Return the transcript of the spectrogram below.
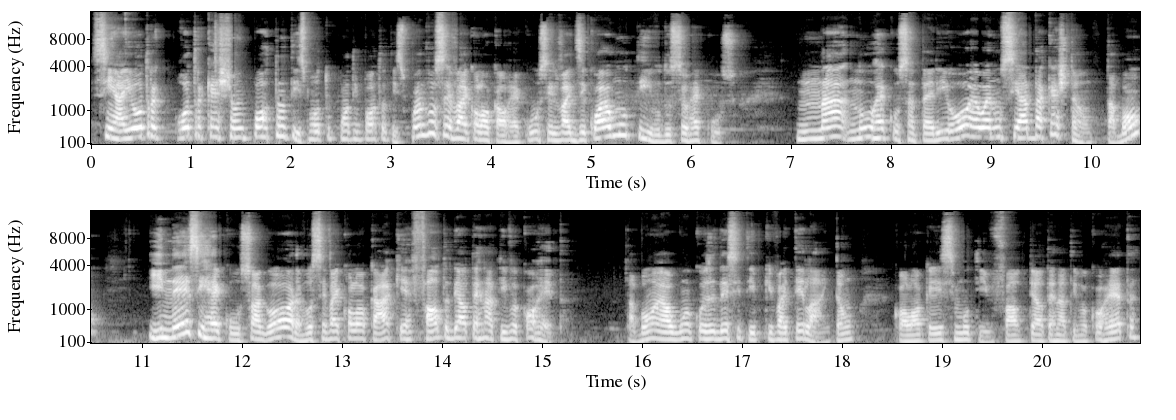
sim, aí outra, outra questão importantíssima, outro ponto importantíssimo. Quando você vai colocar o recurso, ele vai dizer qual é o motivo do seu recurso. Na, no recurso anterior é o enunciado da questão, tá bom? E nesse recurso agora, você vai colocar que é falta de alternativa correta, tá bom? É alguma coisa desse tipo que vai ter lá. Então, coloca esse motivo, falta a alternativa correta.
